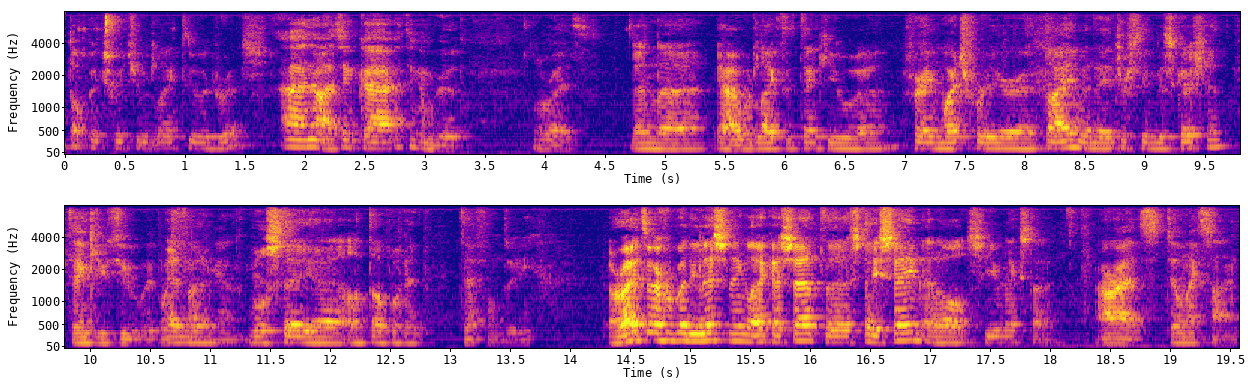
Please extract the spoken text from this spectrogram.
topics which you would like to address? Uh, no, I think uh, I think I'm good. All right. Then, uh, yeah, I would like to thank you uh, very much for your uh, time and the interesting discussion. Thank you too. It was and fun uh, again. we'll stay uh, on top of it. Definitely. All right, to everybody listening, like I said, uh, stay sane, and I'll see you next time. All right. Till next time.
